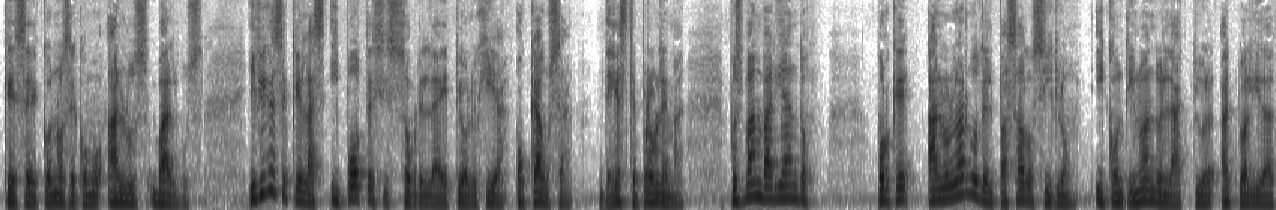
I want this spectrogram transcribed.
que se conoce como alus valgus. Y fíjese que las hipótesis sobre la etiología o causa de este problema pues van variando porque a lo largo del pasado siglo y continuando en la actualidad,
